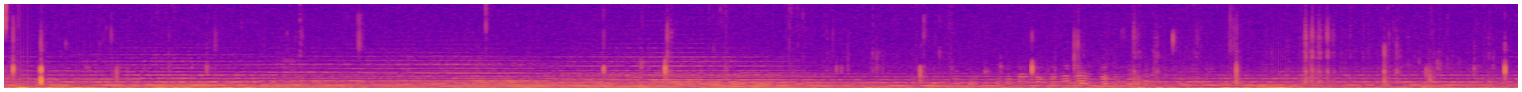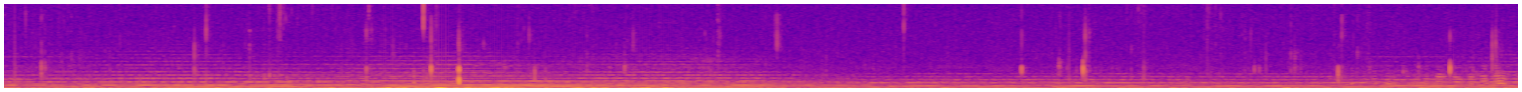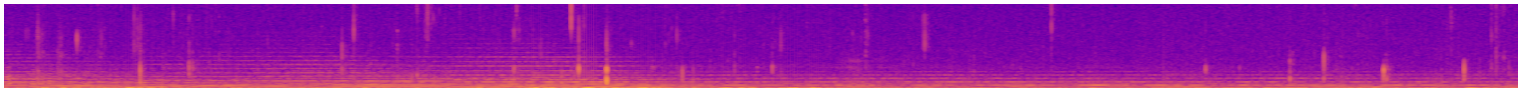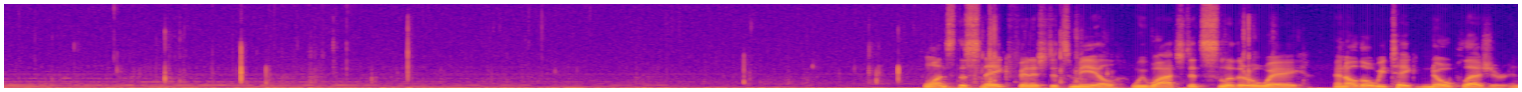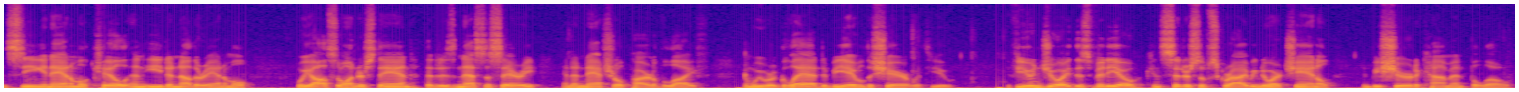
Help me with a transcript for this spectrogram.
Once the snake finished its meal, we watched it slither away, and although we take no pleasure in seeing an animal kill and eat another animal, we also understand that it is necessary and a natural part of life, and we were glad to be able to share it with you. If you enjoyed this video, consider subscribing to our channel and be sure to comment below.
